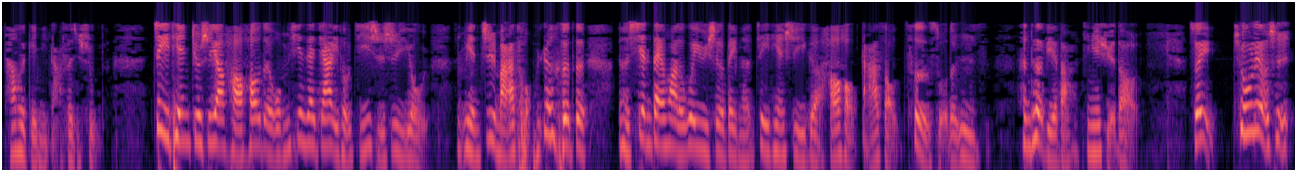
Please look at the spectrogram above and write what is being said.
他会给你打分数的。这一天就是要好好的。我们现在家里头，即使是有免治马桶，任何的呃现代化的卫浴设备呢，这一天是一个好好打扫厕所的日子。很特别吧？今天学到了，所以初六是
